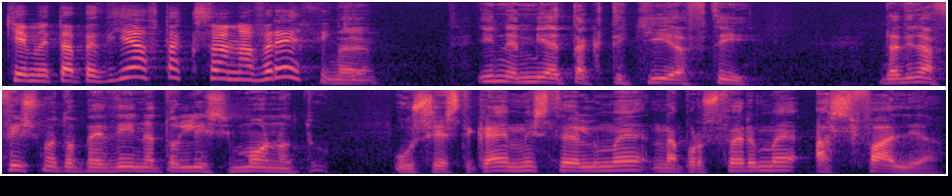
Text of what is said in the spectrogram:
και με τα παιδιά αυτά ξαναβρέθηκε. Ναι. Είναι μια τακτική αυτή. Δηλαδή να αφήσουμε το παιδί να το λύσει μόνο του. Ουσιαστικά εμείς θέλουμε να προσφέρουμε ασφάλεια.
